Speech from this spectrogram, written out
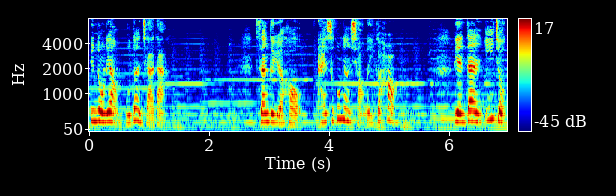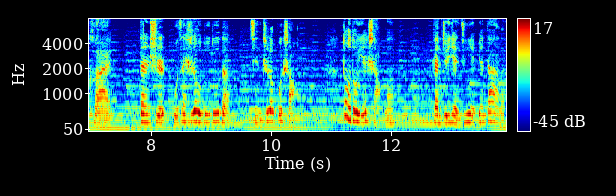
运动量不断加大。三个月后，S 姑娘小了一个号，脸蛋依旧可爱，但是不再是肉嘟嘟的，紧致了不少，痘痘也少了，感觉眼睛也变大了，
